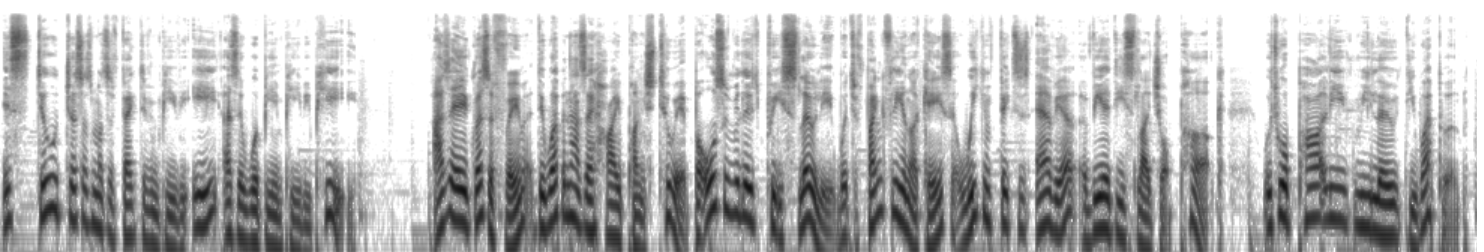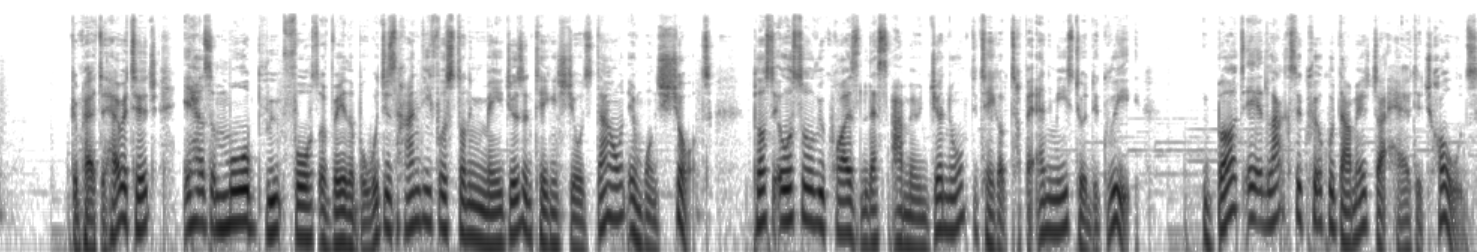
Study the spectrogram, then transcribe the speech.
it's still just as much effective in PvE as it would be in PvP. As a aggressive frame, the weapon has a high punch to it, but also reloads pretty slowly, which thankfully in our case, we can fix this area via the slide shot perk, which will partly reload the weapon. Compared to Heritage, it has more brute force available, which is handy for stunning mages and taking shields down in one shot. Plus, it also requires less ammo in general to take out tougher enemies to a degree. But it lacks the critical damage that Heritage holds,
